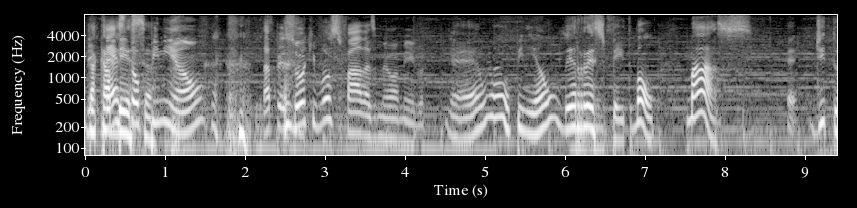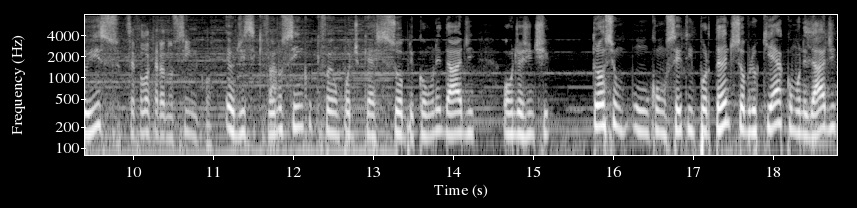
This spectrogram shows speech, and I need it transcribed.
Da de- cabeça. desta opinião da pessoa que vos falas, meu amigo. É uma opinião de respeito. Bom, mas, é, dito isso, Você falou que era no 5? eu disse que foi Tá. no 5, que foi um podcast sobre comunidade, onde a gente trouxe um, um conceito importante sobre o que é a comunidade.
